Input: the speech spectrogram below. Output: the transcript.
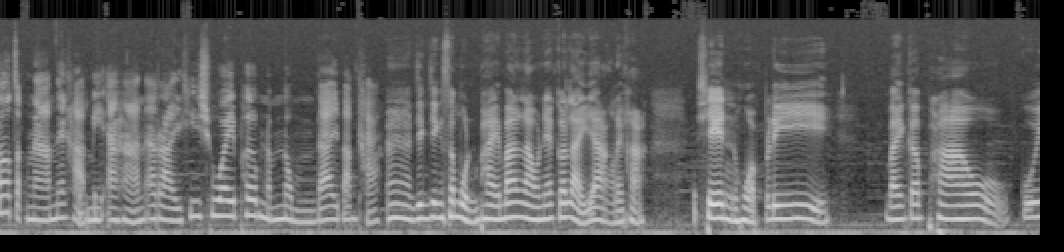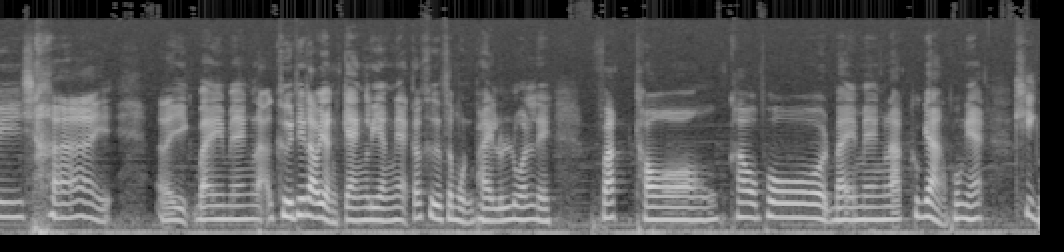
นอกจากน้ำเนี่ยค่ะ มีอาหารอะไรที่ช่วยเพิ่มน้ำนมได้บ้างคะอ่าจริง ๆ สมุนไพรบ้านเราเนี่ยก็หลายอย่างเลยค่ะ เช่น หัวปลี ใบกะเพรา กุ้ยช่าย อะไรอีกใบแมงละ คือที่เราอย่างแกงเลียงเนี่ยก็คือสมุนไพรล้วนๆเลย ฟักทองข้าวโพด ใบแมงลักทุกอย่างพวกเนี้ยขิง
